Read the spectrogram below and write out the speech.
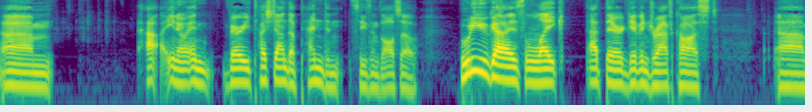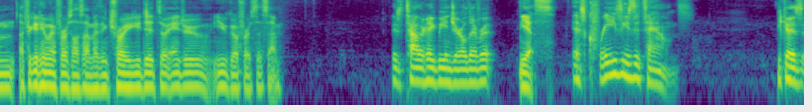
Um, you know, and very touchdown dependent seasons also. Who do you guys like at their given draft cost? Um, I forget who went first last time. I think Troy, you did. So Andrew, you go first this time. Is Tyler Higbee and Gerald Everett Yes. As crazy as it sounds? Because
